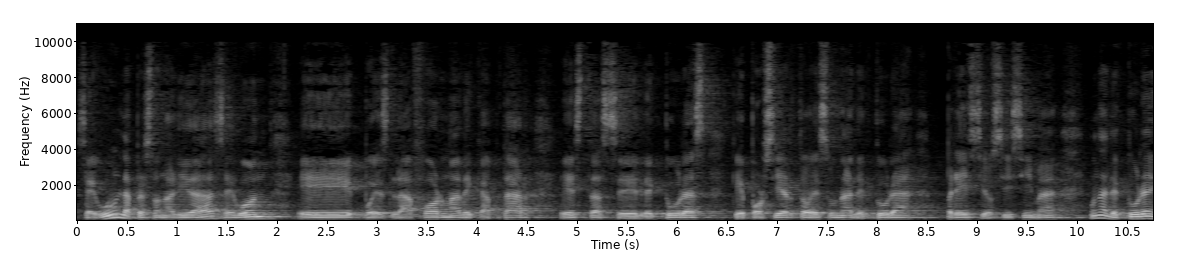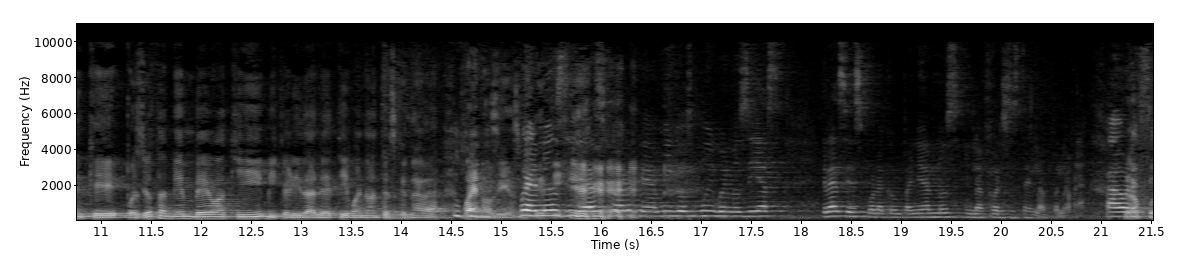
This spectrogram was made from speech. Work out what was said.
según la personalidad, según eh, pues la forma de captar estas eh, lecturas, que por cierto es una lectura preciosísima, una lectura en que pues yo también veo aquí, mi querida Leti, bueno, antes que nada, buenos días. Buenos días, Jorge, amigos, muy buenos días. Gracias por acompañarnos en La Fuerza está en la palabra. Ahora La sí.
